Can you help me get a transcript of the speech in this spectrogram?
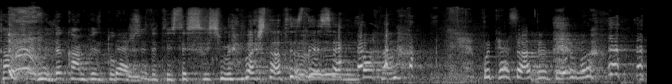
tam şəkildə kompens doktor Bəli. siz su içməyə başladınız desə. Baxın, bu təsadüf deyil bu.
